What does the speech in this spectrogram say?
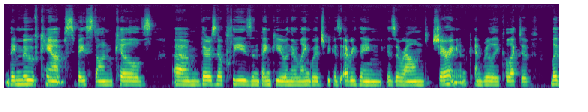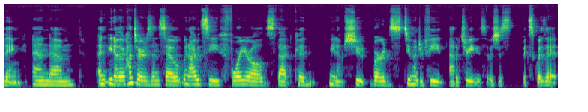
they move camps based on kills. Um, there's no please and thank you in their language because everything is around sharing and, and really collective living. And um, and you know they're hunters and so when i would see four year olds that could you know shoot birds 200 feet out of trees it was just exquisite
